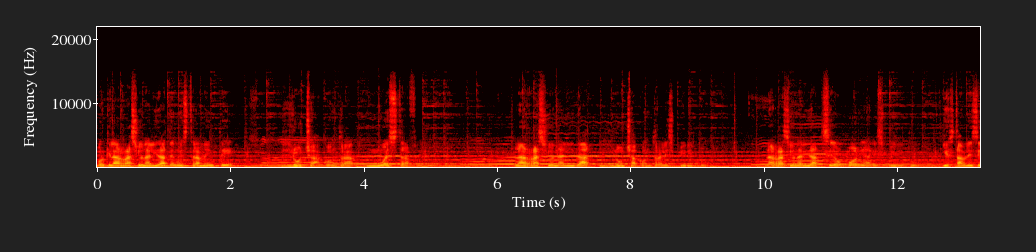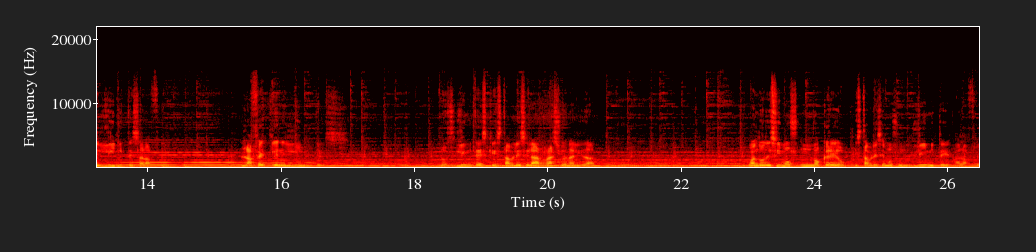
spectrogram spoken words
Porque la racionalidad de nuestra mente lucha contra nuestra fe. La racionalidad lucha contra el espíritu. La racionalidad se opone al espíritu y establece límites a la fe. La fe tiene límites, los límites que establece la racionalidad. Cuando decimos no creo, establecemos un límite a la fe.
